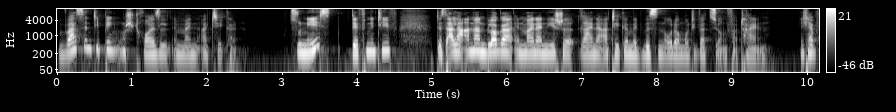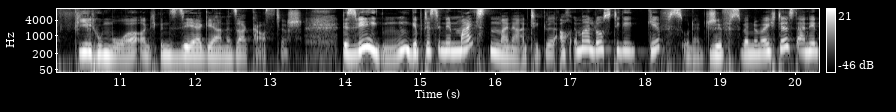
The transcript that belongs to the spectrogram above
Was sind die pinken Streusel in meinen Artikeln? Zunächst definitiv, dass alle anderen Blogger in meiner Nische reine Artikel mit Wissen oder Motivation verteilen. Ich habe viel Humor und ich bin sehr gerne sarkastisch. Deswegen gibt es in den meisten meiner Artikel auch immer lustige GIFs oder GIFs, wenn du möchtest, an den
